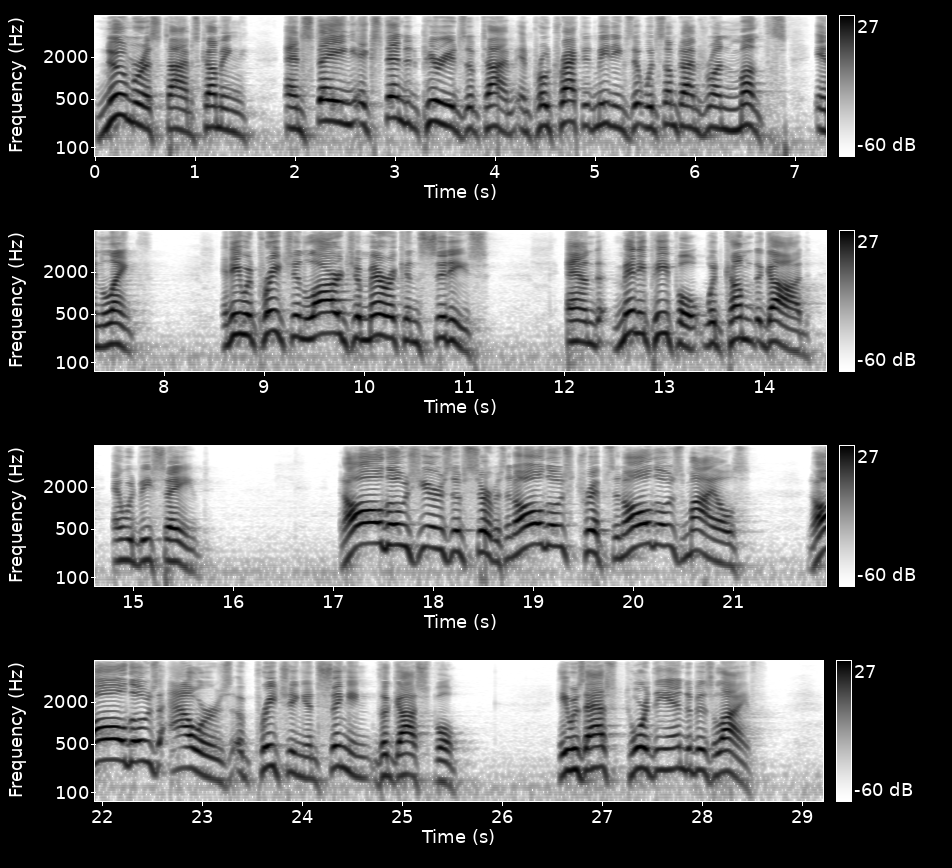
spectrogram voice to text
numerous times coming and staying extended periods of time in protracted meetings that would sometimes run months in length. And he would preach in large American cities, and many people would come to God and would be saved. And all those years of service, and all those trips, and all those miles, and all those hours of preaching and singing the gospel, he was asked toward the end of his life,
